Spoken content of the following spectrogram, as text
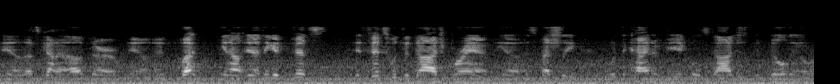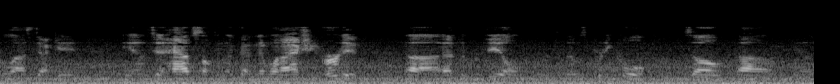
you know, that's kind of out there, you know. And, but you know, I think it fits. It fits with the Dodge brand, you know, especially with the kind of vehicles Dodge has been building over the last decade. You know, to have something like that. And then when I actually heard it uh, at the reveal, that was pretty cool. So, um, you know,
